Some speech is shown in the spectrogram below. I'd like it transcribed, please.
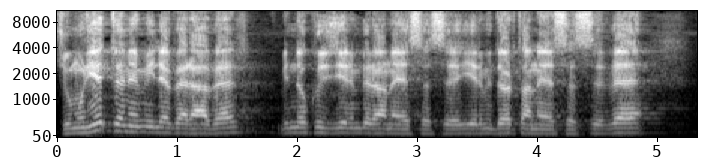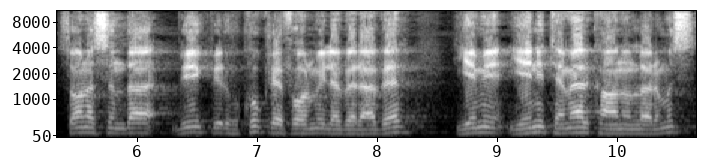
Cumhuriyet dönemiyle beraber 1921 Anayasası, 24 Anayasası ve sonrasında büyük bir hukuk reformu ile beraber yeni, yeni temel kanunlarımız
